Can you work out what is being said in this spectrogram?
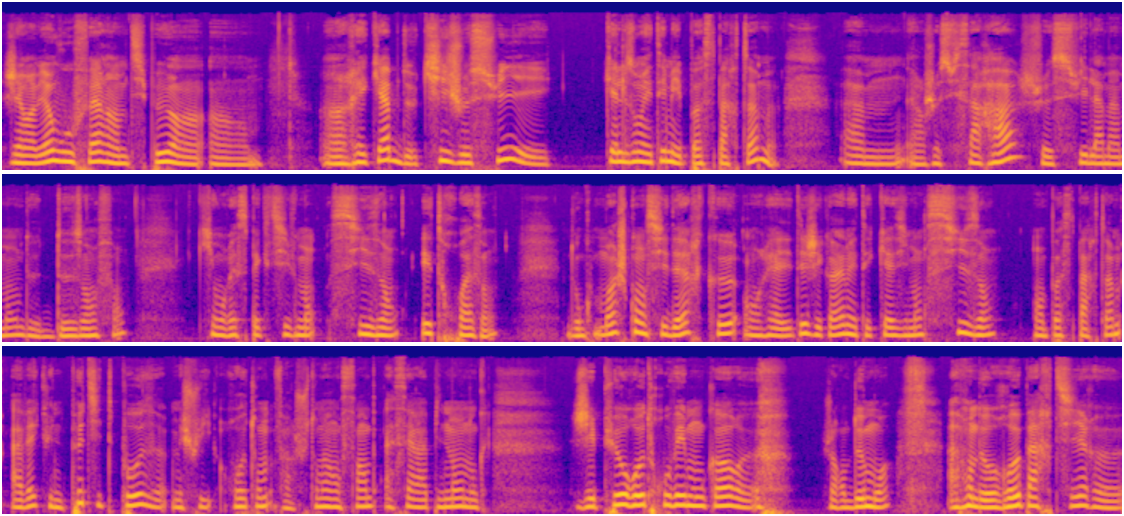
j'aimerais bien vous faire un petit peu un, un, récap de qui je suis et quels ont été mes postpartums. Euh, alors je suis Sarah, je suis la maman de deux enfants qui ont respectivement 6 ans et 3 ans. Donc moi je considère que en réalité j'ai quand même été quasiment 6 ans en postpartum avec une petite pause, mais je suis retombée, enfin je suis tombée enceinte assez rapidement, donc j'ai pu retrouver mon corps euh, genre deux mois avant de repartir, euh,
